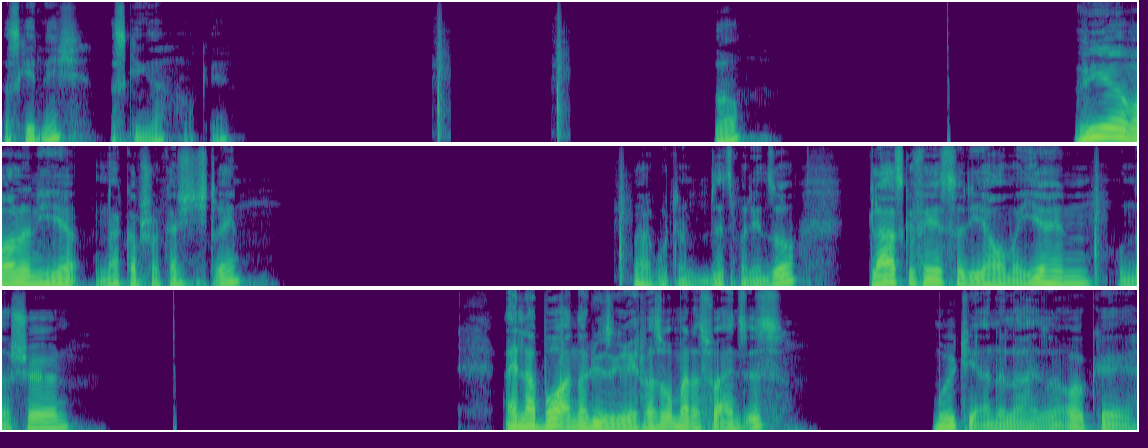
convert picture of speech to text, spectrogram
Das geht nicht? Das ginge. Okay. So. Wir wollen hier. Na komm schon, kann ich nicht drehen? Na gut, dann setzen wir den so. Glasgefäße, die hauen wir hier hin. Wunderschön. Ein Laboranalysegerät, was auch immer das für eins ist. Multi-Analyzer, okay.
